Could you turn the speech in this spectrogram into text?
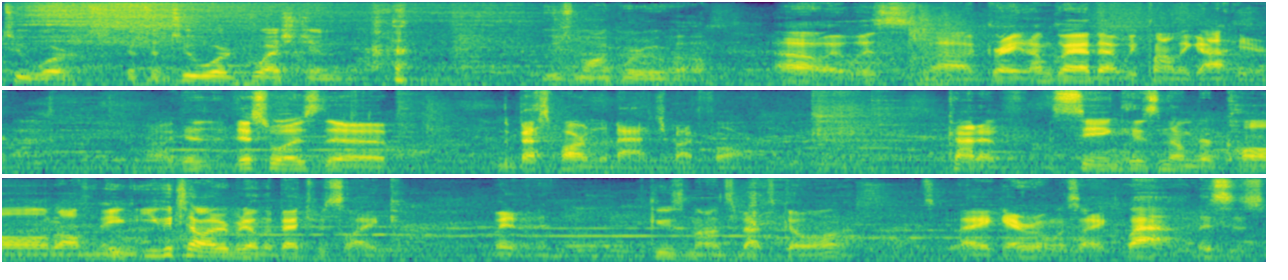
two words. It's a two-word question. Guzman Corujo. Oh, it was uh, great. I'm glad that we finally got here. Uh, this was the the best part of the match by far. Kind of seeing his number called off. You, you could tell everybody on the bench was like, "Wait a minute, Guzman's about to go on." Like everyone was like, "Wow, this is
